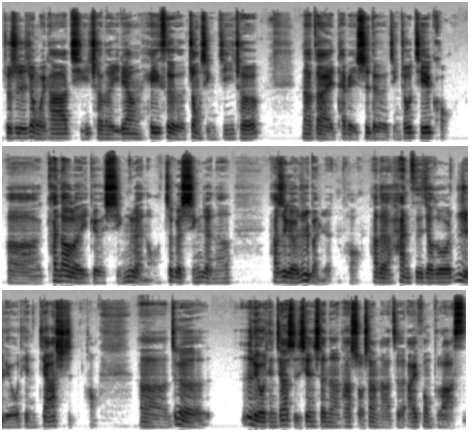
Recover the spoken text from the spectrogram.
就是认为他骑乘了一辆黑色的重型机车，那在台北市的锦州街口。啊、呃、看到了一个行人哦，这个行人呢他是个日本人，哦，他的汉字叫做日流田家史。啊、呃，这个日流田家史先生呢，他手上拿着 iPhone Plus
